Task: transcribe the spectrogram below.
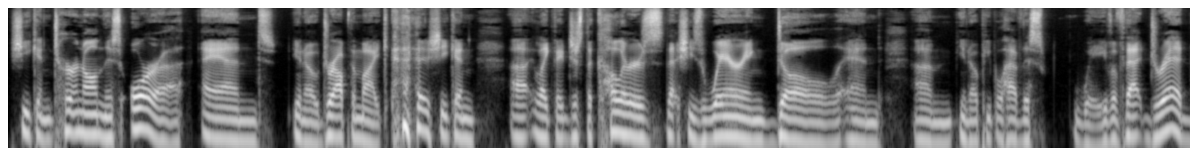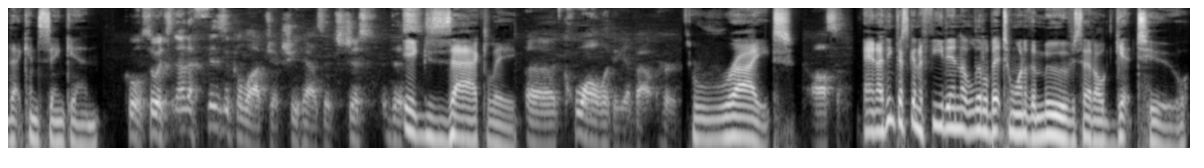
she can turn on this aura and you know, drop the mic. she can, uh, like they just the colors that she's wearing dull and, um, you know, people have this wave of that dread that can sink in. Cool. So it's not a physical object she has. It's just this Exactly. uh, quality about her. Right. Awesome. And I think that's going to feed in a little bit to one of the moves that I'll get to,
